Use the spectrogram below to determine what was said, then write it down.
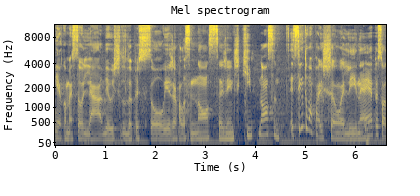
E eu começo a olhar, ver o estilo da pessoa. E eu já falo assim, nossa, gente, que. Nossa, eu sinto uma paixão ali, né? Aí a pessoa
